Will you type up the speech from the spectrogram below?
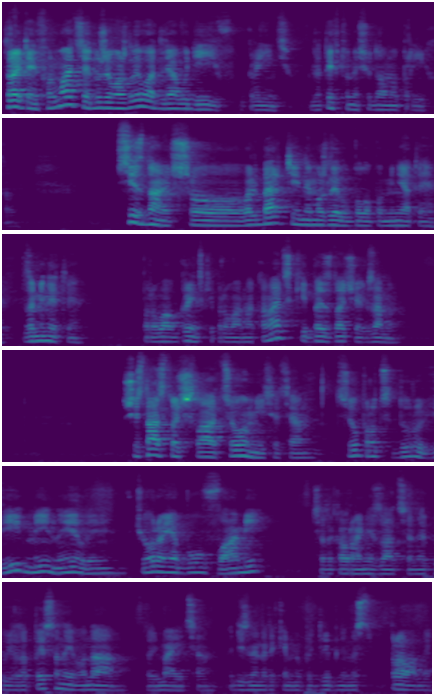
Третя інформація дуже важлива для водіїв українців, для тих, хто нещодавно приїхали. Всі знають, що в Альберті неможливо було поміняти, замінити права, українські права на канадські без здачі екзамену. 16 числа цього місяця цю процедуру відмінили. Вчора я був в АМІ, це така організація, на яку я записаний, вона займається різними такими потрібними справами.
